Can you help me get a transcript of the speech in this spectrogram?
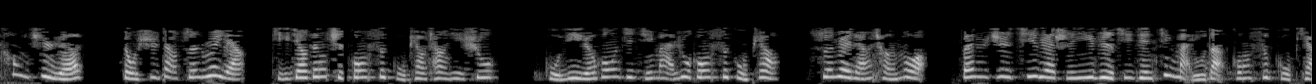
控制人、董事长孙瑞良提交增持公司股票倡议书，鼓励员工积极买入公司股票。孙瑞良承诺，分至七月十一日期间净买入的公司股票。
